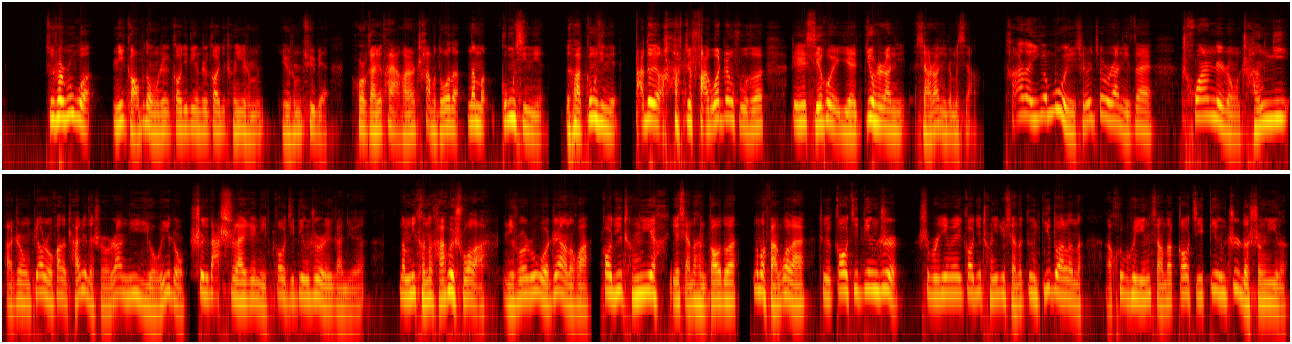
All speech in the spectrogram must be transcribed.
所以说，如果你搞不懂这个高级定制、高级成衣什么有什么区别？或者感觉他俩好像差不多的，那么恭喜你，对吧？恭喜你答对了。就法国政府和这些协会，也就是让你想让你这么想，他的一个目的其实就是让你在穿这种成衣啊这种标准化的产品的时候，让你有一种设计大师来给你高级定制的一个感觉。那么你可能还会说了啊，你说如果这样的话，高级成衣也显得很高端，那么反过来，这个高级定制是不是因为高级成衣就显得更低端了呢？啊，会不会影响到高级定制的生意呢？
